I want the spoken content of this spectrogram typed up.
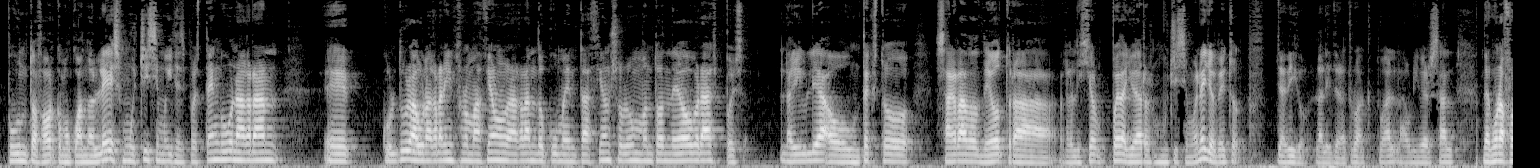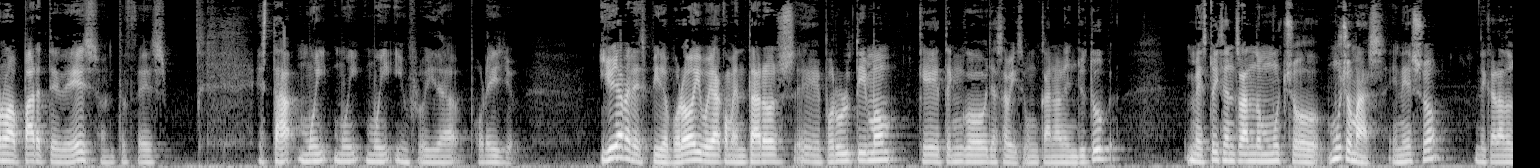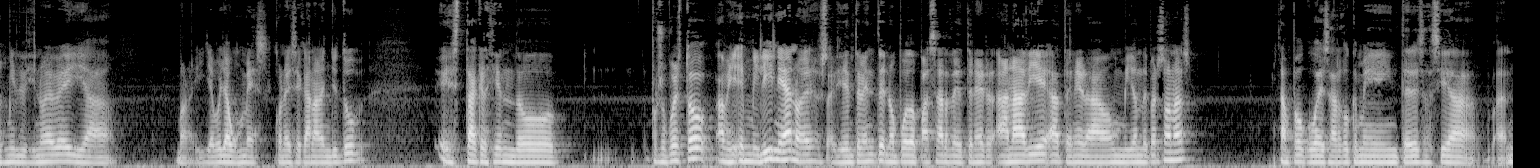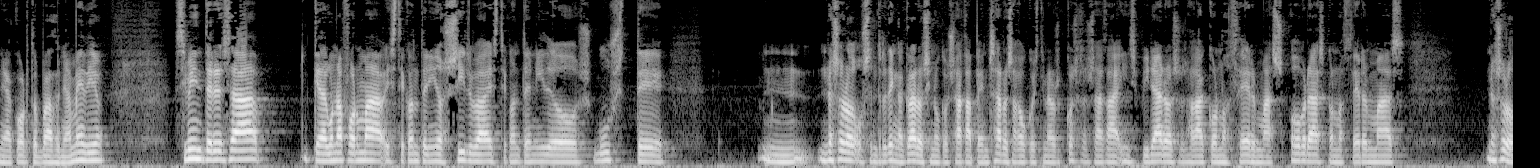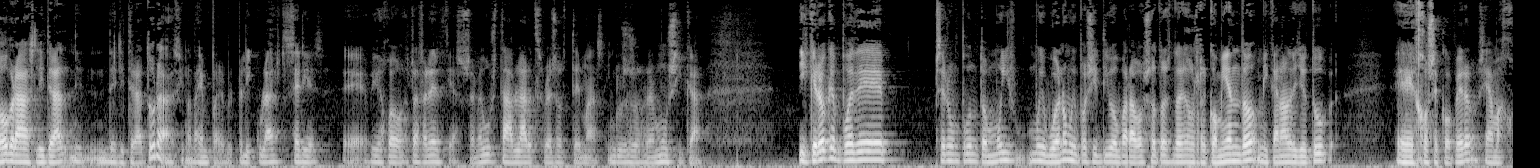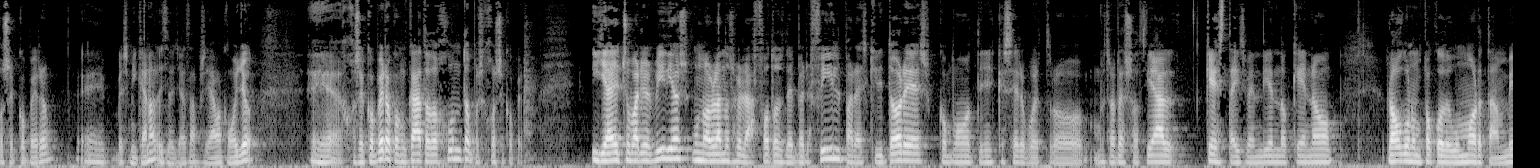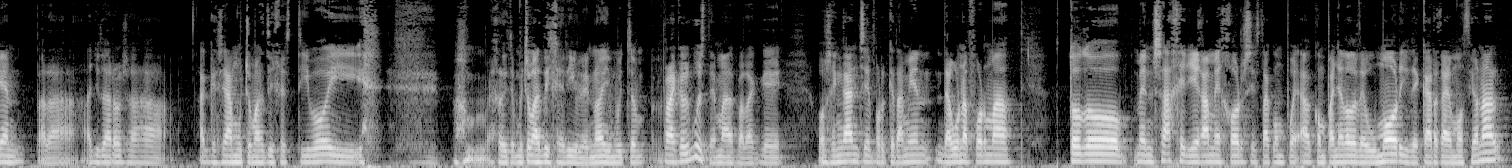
punto a favor, como cuando lees muchísimo y dices, pues tengo una gran eh, cultura, una gran información, una gran documentación sobre un montón de obras, pues la Biblia o un texto sagrado de otra religión puede ayudaros muchísimo en ello. De hecho, ya digo, la literatura actual, la universal, de alguna forma parte de eso. Entonces, está muy, muy, muy influida por ello. Y yo ya me despido por hoy, voy a comentaros eh, por último que tengo, ya sabéis, un canal en YouTube. Me estoy centrando mucho, mucho más en eso de cara a 2019 y ya, bueno, y llevo ya un mes con ese canal en YouTube. Está creciendo, por supuesto, a mí, en mi línea, no es, evidentemente no puedo pasar de tener a nadie a tener a un millón de personas. Tampoco es algo que me interesa así ni a corto plazo ni a medio. Si me interesa que de alguna forma este contenido sirva, este contenido os guste, mm, no solo os entretenga, claro, sino que os haga pensar, os haga cuestionar cosas, os haga inspiraros, os haga conocer más obras, conocer más, no solo obras de literatura, sino también películas, series, eh, videojuegos, referencias. O sea, me gusta hablar sobre esos temas, incluso sobre música. Y creo que puede ser un punto muy, muy bueno, muy positivo para vosotros. Entonces os recomiendo mi canal de YouTube eh, José Copero, se llama José Copero, eh, es mi canal, ya está, se llama como yo. Eh, José Copero, con K todo junto, pues José Copero. Y ya he hecho varios vídeos, uno hablando sobre las fotos de perfil para escritores, cómo tenéis que ser vuestro, vuestra red social, qué estáis vendiendo, qué no. Luego con un poco de humor también, para ayudaros a, que sea mucho más digestivo y, mejor dicho, mucho más digerible, ¿no? Y mucho, para que os guste más, para que os enganche, porque también de alguna forma todo mensaje llega mejor si está acompañado de humor y de carga emocional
